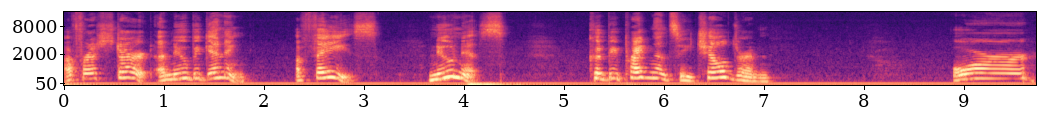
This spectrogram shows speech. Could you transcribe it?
A fresh start, a new beginning, a phase, newness. Could be pregnancy, children, or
